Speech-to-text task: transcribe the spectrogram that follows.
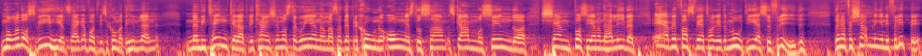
Många av oss, vi är helt säkra på att vi ska komma till himlen. Men vi tänker att vi kanske måste gå igenom massa depression och ångest och skam och synd och kämpa oss igenom det här livet. Även fast vi har tagit emot Jesu frid. Den här församlingen i Filippi,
